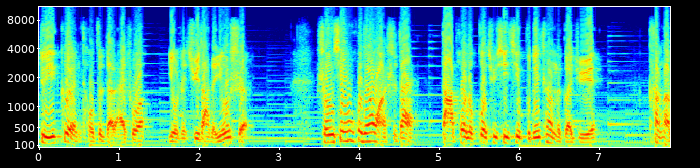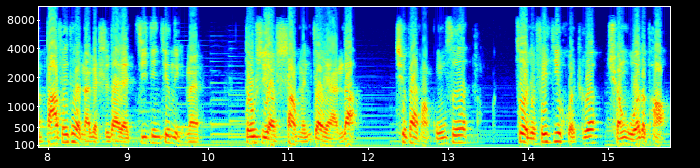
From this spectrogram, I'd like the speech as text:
对于个人投资者来说有着巨大的优势。首先，互联网时代打破了过去信息不对称的格局。看看巴菲特那个时代的基金经理们，都是要上门调研的，去拜访公司，坐着飞机火车全国的跑，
